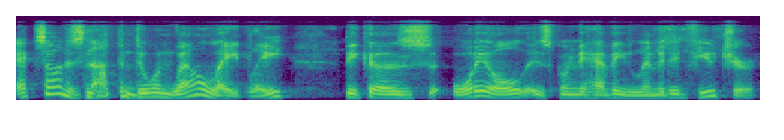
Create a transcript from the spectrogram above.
Exxon has not been doing well lately because oil is going to have a limited future.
